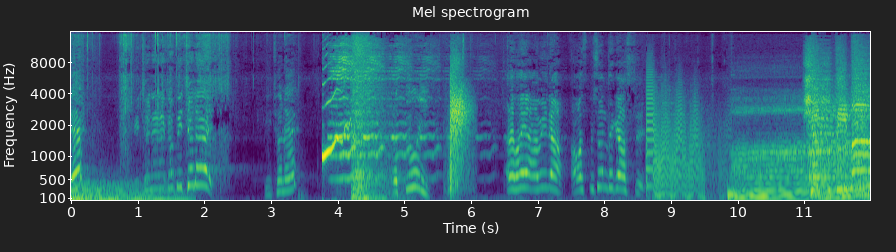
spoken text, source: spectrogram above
হ্যাঁ? পিছনে রাখো পিছনে। পিছনে? ও তুই? আরে ভাই আমি না আওয়াজ পিছন থেকে আসছে। নাম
